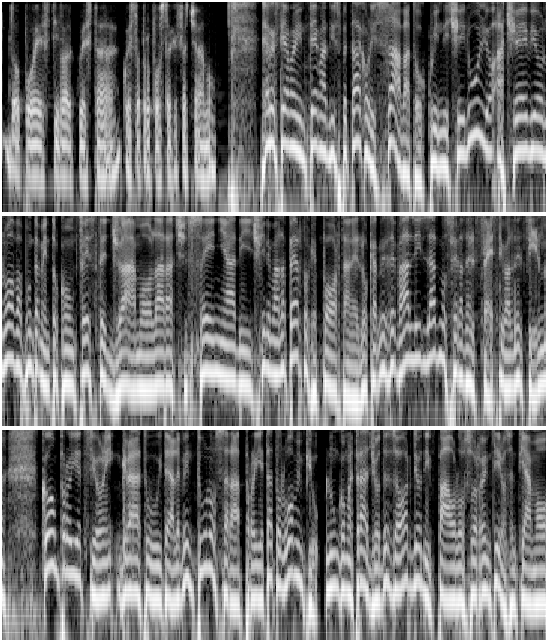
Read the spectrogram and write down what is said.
dopo Estival questa, questa proposta che facciamo. E restiamo in tema di spettacoli. Sabato 15 luglio a Cevio, nuovo appuntamento con Festeggiamo, la rassegna di cinema all'aperto che porta nel Locarnese Valli l'atmosfera del Festival del Film con proiezioni gratuite. Alle 21 sarà proiettato L'Uomo in più, lungometraggio d'esordio di Paolo Sorrentino. Sentiamo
